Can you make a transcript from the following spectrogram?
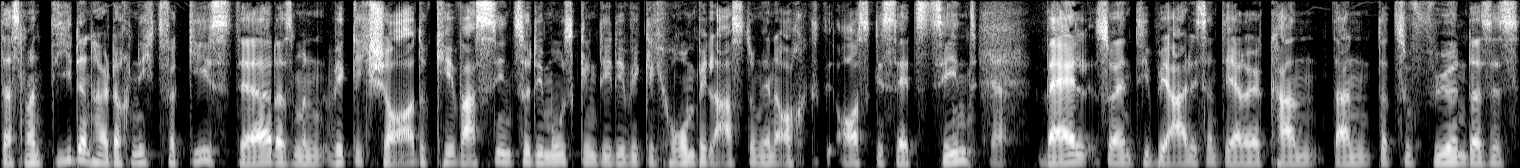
dass man die dann halt auch nicht vergisst, ja, dass man wirklich schaut, okay, was sind so die Muskeln, die die wirklich hohen Belastungen auch ausgesetzt sind, ja. weil so ein Tibialis anterior kann dann dazu führen, dass es,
